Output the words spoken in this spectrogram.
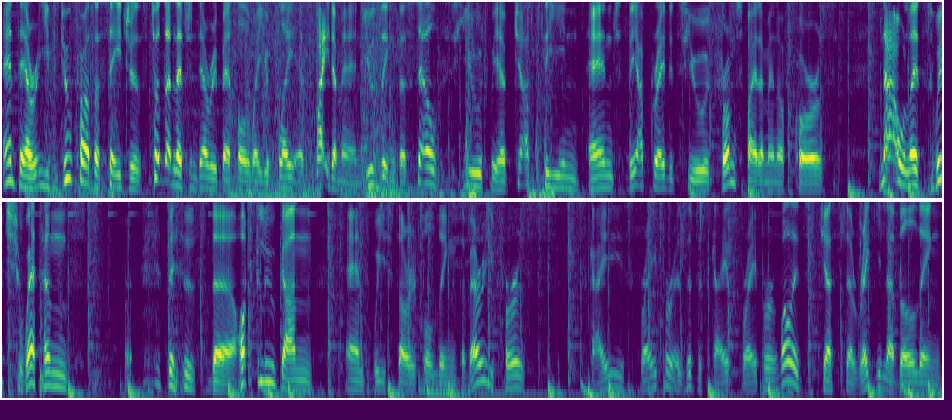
And there are even two further stages to the legendary battle where you play as Spider-Man using the stealth suit we have just seen and the upgraded suit from Spider-Man of course. Now let's switch weapons. this is the hot glue gun and we start building the very first skyscraper. Is it a skyscraper? Well, it's just a regular building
